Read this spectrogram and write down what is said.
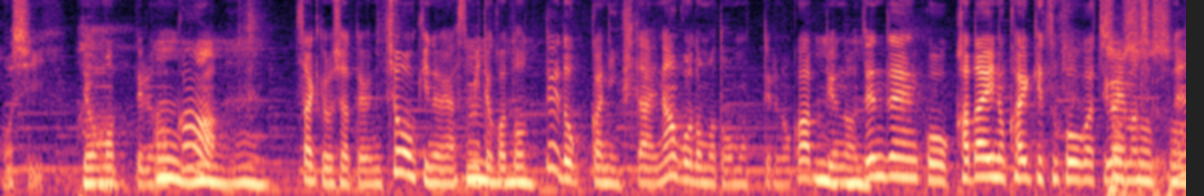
欲しいって思ってるのか、うんうんうんさっきおっしゃったように長期の休みとか取ってどっかに行きたいな子供と思ってるのかっていうのうんうん。は全然こう課題の解決法が違いますよね。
